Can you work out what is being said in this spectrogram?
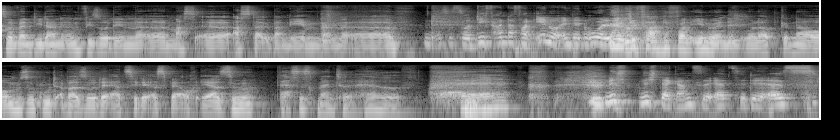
so, wenn die dann irgendwie so den äh, Mas äh, Asta übernehmen, dann. Äh, das ist so, die fahren davon eh nur in den Urlaub. die fahren davon eh nur in den Urlaub, genau. So gut, aber so der RCDS wäre auch eher so, das ist Mental Health. Hä? Nicht, nicht der ganze RCDS.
